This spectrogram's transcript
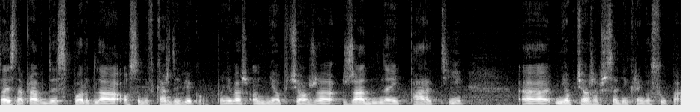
To jest naprawdę sport dla osoby w każdym wieku, ponieważ on nie obciąża żadnej partii, e, nie obciąża przesadnie kręgosłupa.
